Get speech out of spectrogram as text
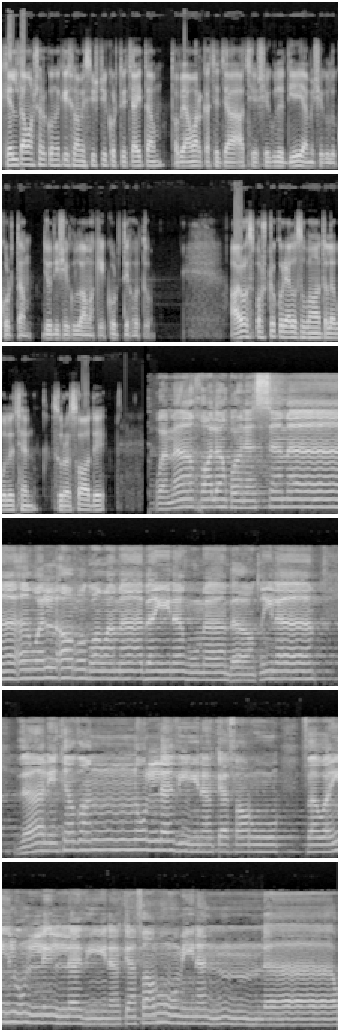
খেলতামাশার কোনো কিছু আমি সৃষ্টি করতে চাইতাম তবে আমার কাছে যা আছে সেগুলো দিয়েই আমি সেগুলো করতাম যদি সেগুলো আমাকে করতে হতো আরও স্পষ্ট করে আল্লাহ সুবাহতাল্লাহ বলেছেন সুরা সদে وما خلقنا السماء والأرض وما بينهما باطلا ذلك ظن الذين كفروا فويل للذين كفروا من النار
